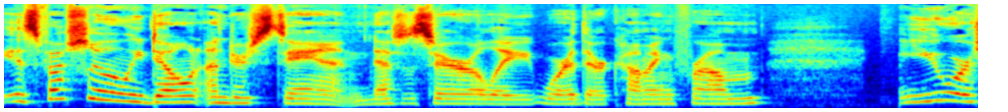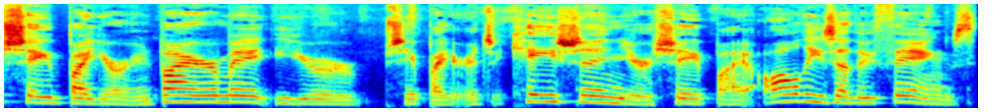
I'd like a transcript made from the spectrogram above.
especially when we don't understand necessarily where they're coming from. You are shaped by your environment, you're shaped by your education, you're shaped by all these other things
